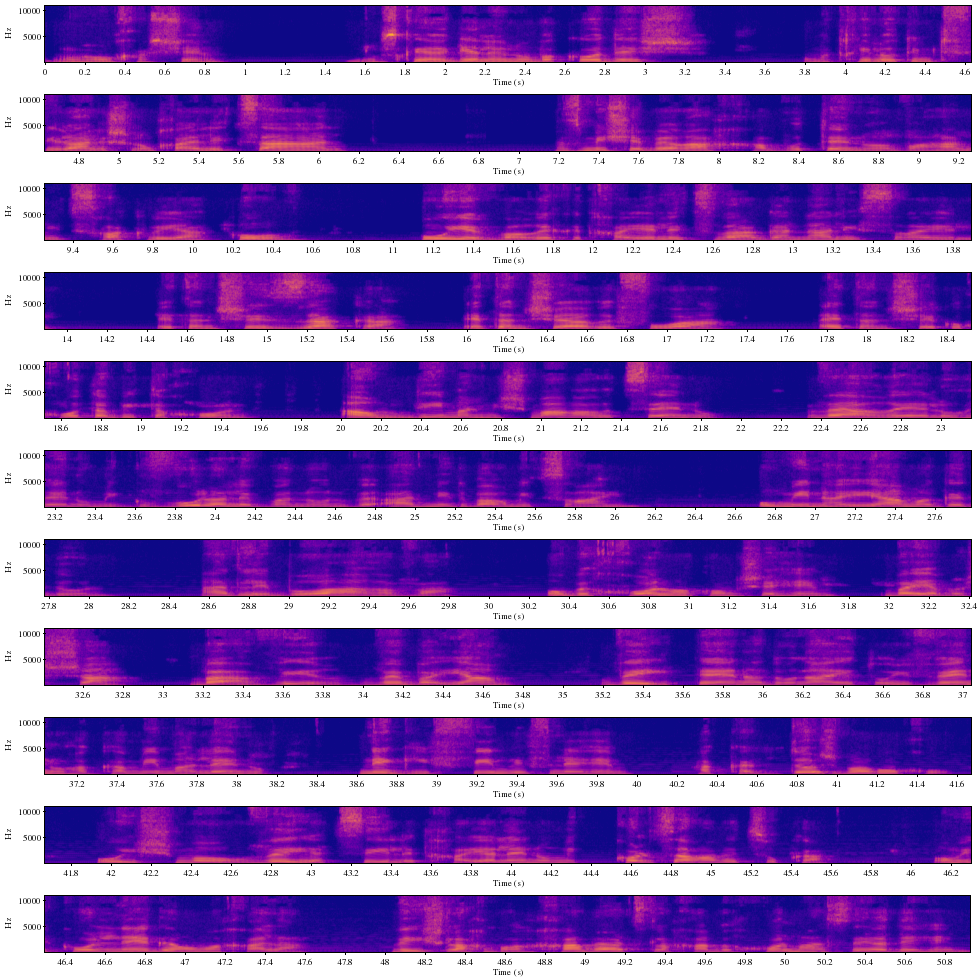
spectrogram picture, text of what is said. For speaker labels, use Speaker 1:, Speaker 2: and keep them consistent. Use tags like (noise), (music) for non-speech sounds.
Speaker 1: ברוך השם. אז כהרגלנו בקודש, ומתחילות עם תפילה לשלום חיילי צה"ל. אז מי שברך אבותינו אברהם, יצחק ויעקב, הוא יברך את חיילי צבא ההגנה לישראל, את אנשי זק"א, את אנשי הרפואה, את אנשי כוחות הביטחון, העומדים על משמר ארצנו, וערי אלוהינו מגבול הלבנון ועד מדבר מצרים, ומן הים הגדול עד לבוא הערבה, ובכל מקום שהם, ביבשה, באוויר ובים, וייתן אדוני את אויבינו הקמים עלינו, נגיפים לפניהם, הקדוש ברוך הוא, הוא ישמור ויציל את חיילינו מכל צרה וצוקה, ומכל נגע ומחלה, וישלח ברכה והצלחה בכל מעשה ידיהם,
